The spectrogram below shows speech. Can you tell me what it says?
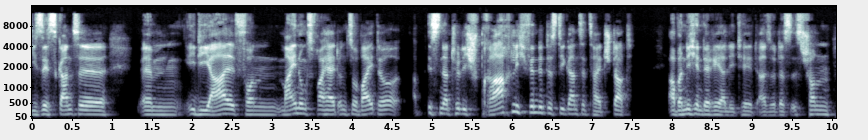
Dieses ganze ähm, Ideal von Meinungsfreiheit und so weiter ist natürlich sprachlich findet es die ganze Zeit statt aber nicht in der Realität. Also das ist schon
